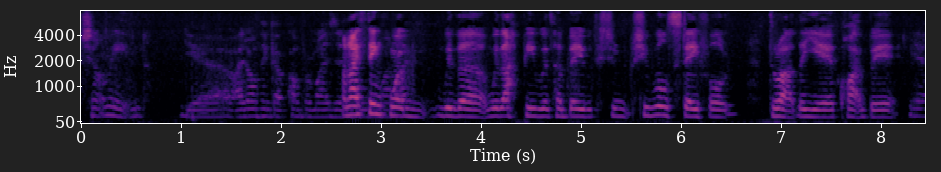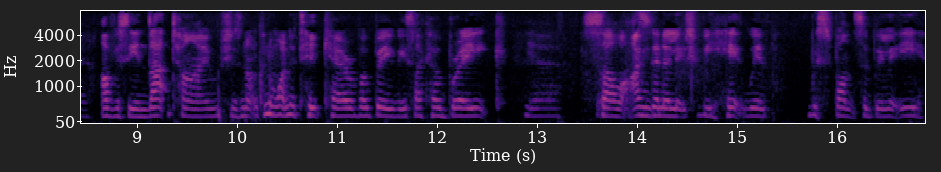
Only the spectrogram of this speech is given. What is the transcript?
do you know what I mean? Yeah, I don't think I've compromised. And I think when with uh with Appy with her baby, 'cause she she will stay for throughout the year quite a bit. yeah, Obviously, in that time, she's not gonna want to take care of her baby. It's like her break. yeah. So Yes. I'm gonna literally be hit with responsibility.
